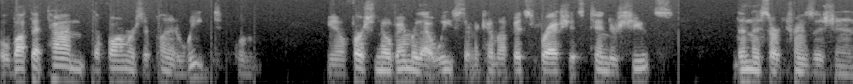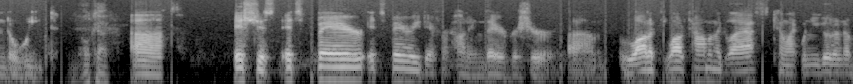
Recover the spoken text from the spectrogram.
Well, about that time, the farmers have planted wheat. Well, you know, first of November, that wheat's starting to come up. It's fresh, it's tender shoots. Then they start transitioning to wheat. Okay. Uh, it's just it's very it's very different hunting there for sure. Um, a lot of a lot of time on the glass, kind of like when you go to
